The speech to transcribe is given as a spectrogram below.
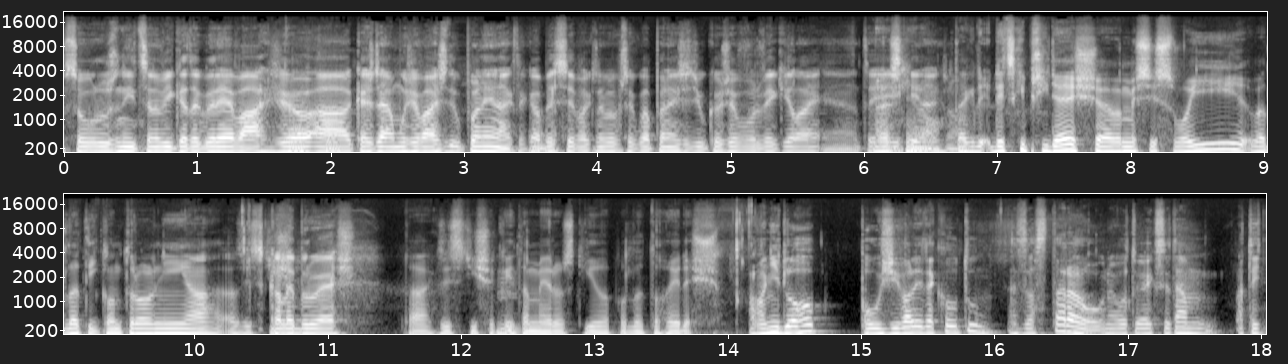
jsou různé cenové kategorie váh, že jo, a každá může vážit úplně jinak, tak aby si pak nebyl překvapený, že ti ukáže o dvě kila, eh, to je Jasně, jinak. no. No. Tak vždy- vždycky přijdeš, eh, vem si svojí vedle té kontrolní a a zjistíš, Kalibruješ. Tak, zjistíš, jaký Hmm. tam je rozdíl a podle toho jdeš. A oni dlouho používali takovou tu zastaralou, nebo to, jak se tam, a teď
